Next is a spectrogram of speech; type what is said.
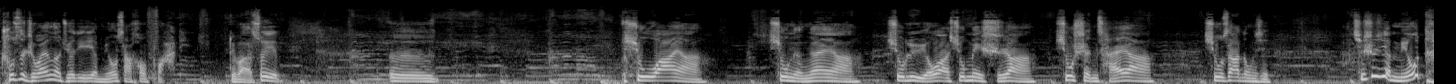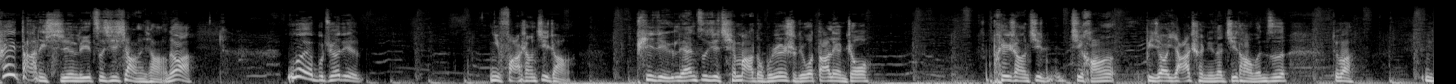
除此之外，我觉得也没有啥好发的，对吧？所以，呃，秀娃呀，秀恩爱呀，秀旅游啊，秀美食啊，秀身材呀，秀啥东西，其实也没有太大的吸引力。仔细想一想，对吧？我也不觉得，你发上几张 P 的连自己亲妈都不认识的我大脸照，配上几几行。比较压碜的那鸡汤文字，对吧？你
